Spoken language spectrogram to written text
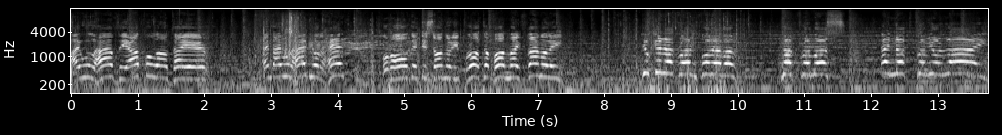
I will have the apple, Altair, and I will have your head for all the dishonor he brought upon my family. You cannot run forever, not from us, and not from your lies.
